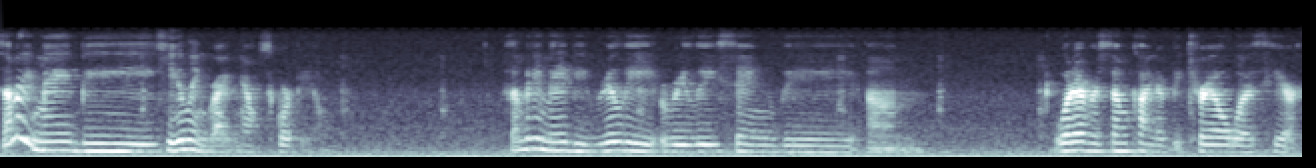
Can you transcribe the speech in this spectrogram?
Somebody may be healing right now, Scorpio. Somebody may be really releasing the, um, whatever some kind of betrayal was here.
